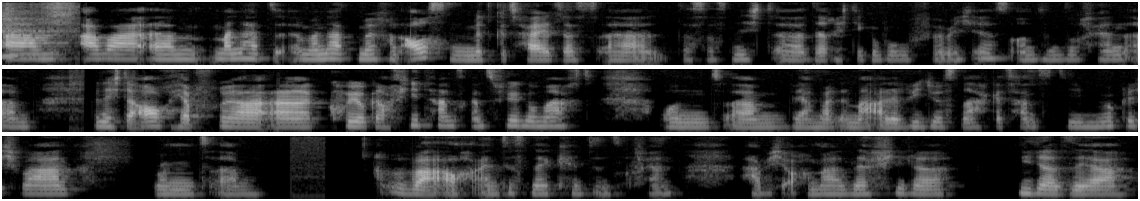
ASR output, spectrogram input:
ähm, aber ähm, man, hat, man hat mir von außen mitgeteilt, dass, äh, dass das nicht äh, der richtige Beruf für mich ist. Und insofern ähm, bin ich da auch. Ich habe früher äh, Choreografie-Tanz ganz viel gemacht. Und ähm, wir haben halt immer alle Videos nachgetanzt, die möglich waren und ähm, war auch ein Disney-Kind. Insofern habe ich auch immer sehr viele Lieder sehr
